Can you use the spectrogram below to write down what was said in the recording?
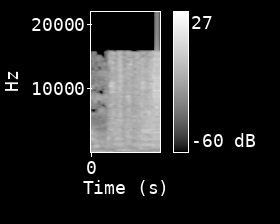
Down.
